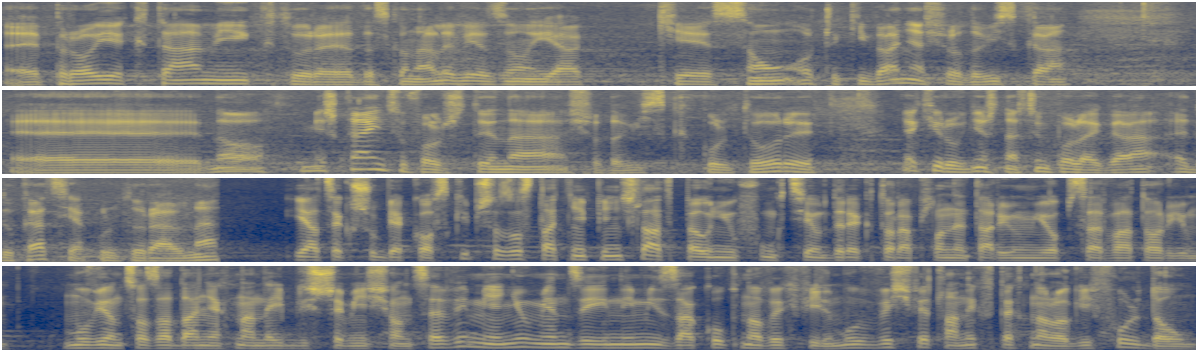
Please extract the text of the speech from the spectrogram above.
e, projektami, które doskonale wiedzą, jakie są oczekiwania środowiska e, no, mieszkańców Olsztyna, środowisk kultury, jak i również na czym polega edukacja kulturalna. Jacek Szubiakowski przez ostatnie pięć lat pełnił funkcję dyrektora planetarium i obserwatorium. Mówiąc o zadaniach na najbliższe miesiące, wymienił m.in. zakup nowych filmów wyświetlanych w technologii Full Dome.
